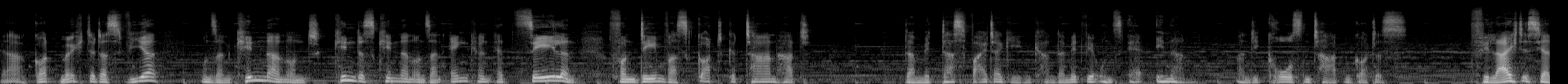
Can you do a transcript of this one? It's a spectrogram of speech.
Ja, Gott möchte, dass wir unseren Kindern und Kindeskindern, unseren Enkeln erzählen von dem, was Gott getan hat, damit das weitergehen kann, damit wir uns erinnern an die großen Taten Gottes. Vielleicht ist ja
